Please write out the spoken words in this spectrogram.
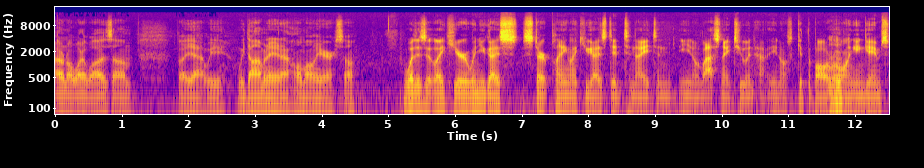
I don't know what it was, um, but yeah, we we dominated at home all year. So. What is it like here when you guys start playing like you guys did tonight and you know last night too, and you know get the ball mm-hmm. rolling in games?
